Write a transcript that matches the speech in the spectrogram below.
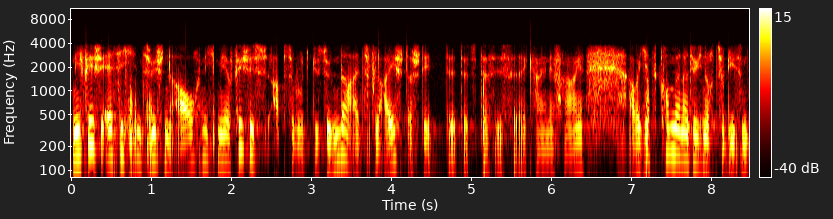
Nee, Fisch esse ich inzwischen auch nicht mehr. Fisch ist absolut gesünder als Fleisch, das, steht, das, das ist äh, keine Frage. Aber jetzt kommen wir natürlich noch zu diesem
